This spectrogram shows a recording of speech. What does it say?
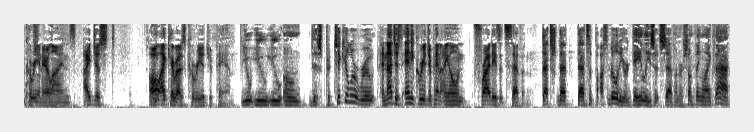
problems. Korean Airlines. I just all I care about is Korea, Japan, You you you own this particular route. and not just any Korea, Japan. I own Fridays at seven. That's that that's a possibility, or dailies at seven, or something like that,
